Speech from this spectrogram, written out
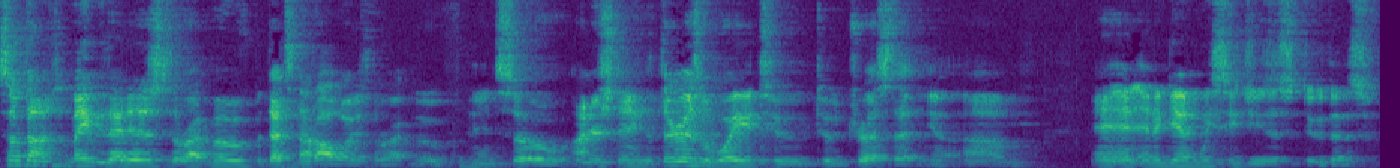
sometimes maybe that is the right move, but that's not always the right move. Mm-hmm. And so understanding that there is a way to to address that. You know, um, and, and, again, we see Jesus do this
